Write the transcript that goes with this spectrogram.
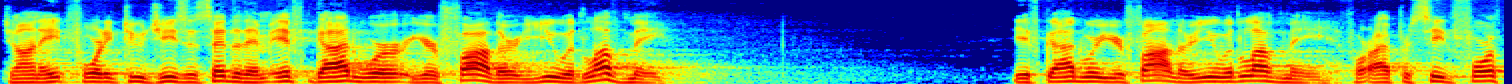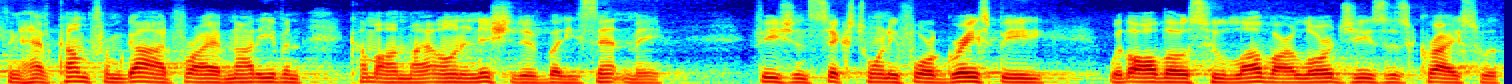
John 8 42, Jesus said to them, If God were your father, you would love me. If God were your father, you would love me, for I proceed forth and have come from God, for I have not even come on my own initiative, but he sent me. Ephesians 6:24 Grace be with all those who love our Lord Jesus Christ with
